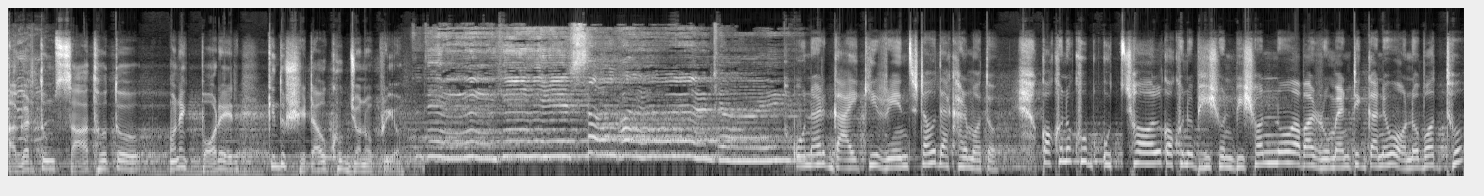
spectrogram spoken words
আগর তুম সাথ হতো অনেক পরের কিন্তু সেটাও খুব জনপ্রিয় ওনার গায়কির রেঞ্জটাও দেখার মতো। কখনো খুব উচ্ছল কখনো ভীষণ বিষণ্ন আবার রোম্যান্টিক গানেও অনবদ্য।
